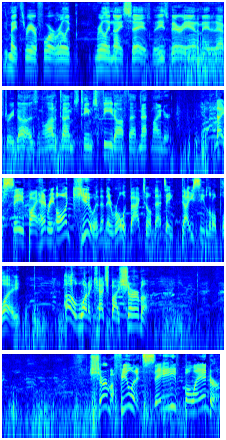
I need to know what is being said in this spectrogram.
He's made three or four really, really nice saves, but he's very animated after he does, and a lot of times teams feed off that netminder. Nice save by Henry on cue, and then they roll it back to him. That's a dicey little play. Oh, what a catch by Sharma. Sharma feeling it. Save Melander.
